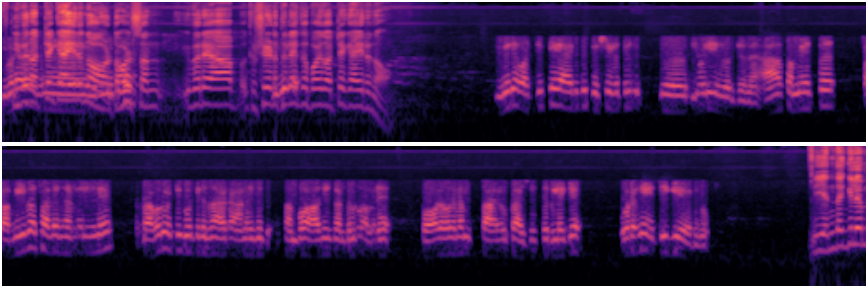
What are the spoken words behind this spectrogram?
ഇവർ ഒറ്റയ്ക്കായിരുന്നോ? ടോൾസൺ ഇവരെ ആ കൃഷിയിടത്തിലേക്ക് പോയത് ഒറ്റയ്ക്കായിരുന്നോ? ഇവർ ഒറ്റയ്ക്കായിരുന്നു കൃഷിയിടത്തിൽ ജോലി ചെയ്തുകൊണ്ടിരുന്നത്. ആ സമയത്ത് സമീപ സ്ഥലങ്ങളിൽ റബ്ബർ വെട്ടിക്കൊണ്ടിരുന്നവരാണ് ഇത് സംഭവം ആദ്യം കണ്ടത് അവരെ കോളവകലം താലൂക്ക് ആശുപത്രിയിലേക്ക് ഉടനെ എത്തിക്കുകയായിരുന്നു. ഈ എന്തെങ്കിലും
